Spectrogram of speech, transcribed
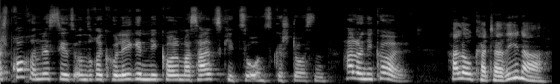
Versprochen ist jetzt unsere Kollegin Nicole Masalski zu uns gestoßen. Hallo Nicole. Hallo Katharina.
